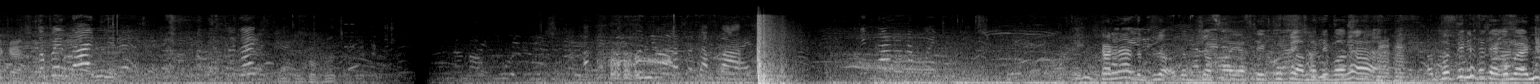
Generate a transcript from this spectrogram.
Сколько? Только дайте. Только дайте. Καλά δεν ψω- δεν ψοφάει αυτή η κούκλα με τίποτα. Από τι είναι φτιαγμένη.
